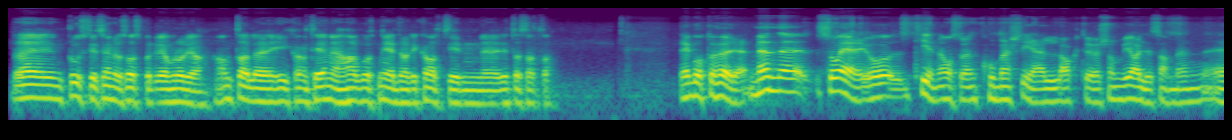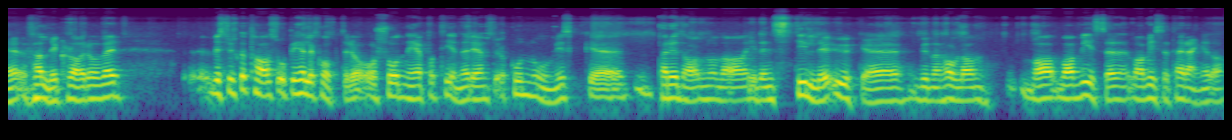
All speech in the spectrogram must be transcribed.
Det er en positiv trend hos oss på det området, ja. Antallet i karantene har gått ned radikalt siden eh, dette starta. Det er godt å høre. Men eh, så er jo Tine også en kommersiell aktør som vi alle sammen er veldig klar over. Hvis du skal ta oss opp i helikopteret og se ned på Tine rent økonomisk eh, per i dag nå da, i den stille uke, Gunnar Hovland, hva, hva, viser, hva viser terrenget da?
